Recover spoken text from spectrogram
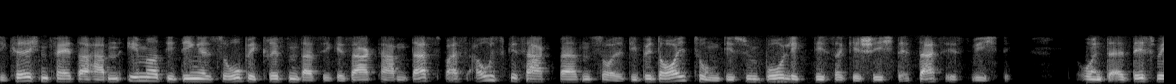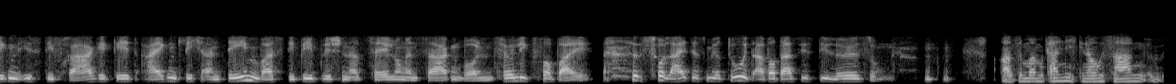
Die Kirchenväter haben immer die Dinge so begriffen, dass sie gesagt haben, das, was ausgesagt werden soll, die Bedeutung, die Symbolik dieser Geschichte, das ist wichtig. Und äh, deswegen ist die Frage, geht eigentlich an dem, was die biblischen Erzählungen sagen wollen, völlig vorbei. so leid es mir tut, aber das ist die Lösung. also man kann nicht genau sagen,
